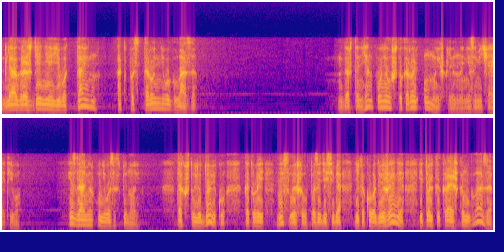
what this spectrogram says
для ограждения его тайн от постороннего глаза. Д'Артаньян понял, что король умышленно не замечает его, и замер у него за спиной. Так что Людовику, который не слышал позади себя никакого движения и только краешком глаза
